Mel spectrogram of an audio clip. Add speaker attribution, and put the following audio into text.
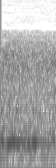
Speaker 1: good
